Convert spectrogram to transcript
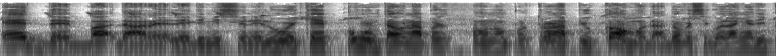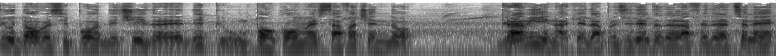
e debba dare le dimissioni. Lui che punta a una, una, poltrona più comoda, dove si guadagna di più, dove si può decidere di più, un po' come sta facendo Gravina, che da presidente della federazione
